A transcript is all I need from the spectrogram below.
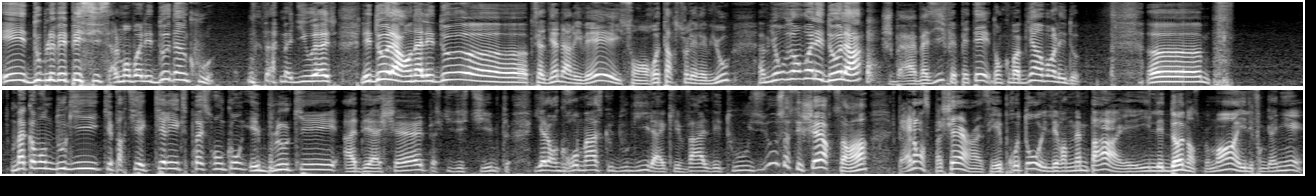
et WP6. Elle m'envoie les deux d'un coup. Elle m'a dit ouais, les deux là, on a les deux, euh, parce vient d'arriver, ils sont en retard sur les reviews. Elle m'a dit on vous envoie les deux là. Je bah vas-y, fais péter. Donc on va bien avoir les deux. Euh, ma commande Doogie qui est partie avec Kerry Express Hong Kong est bloquée à DHL parce qu'ils estiment qu'il y a leur gros masque Doogie là avec les valves et tout. Ils disent, oh, ça c'est cher ça. Hein. Ben non, c'est pas cher, hein. c'est les protos, ils les vendent même pas et ils les donnent en ce moment et ils les font gagner.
